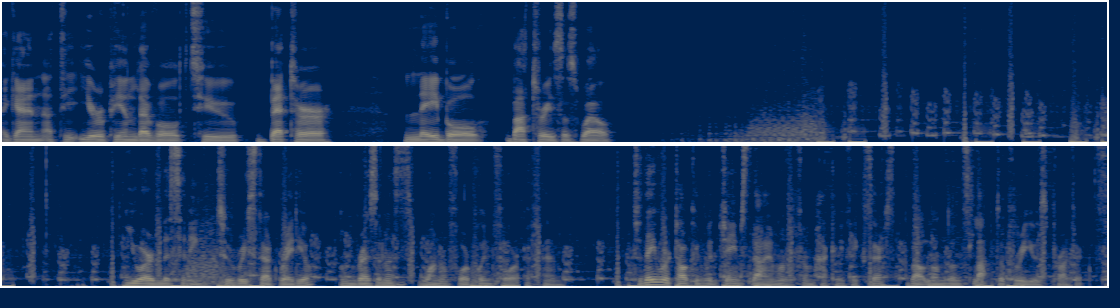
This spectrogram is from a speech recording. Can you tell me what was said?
again at the European level to better label batteries as well. You are listening to Restart Radio on Resonance 104.4 FM. Today we're talking with James Diamond from Hackney Fixers about London's laptop reuse projects.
